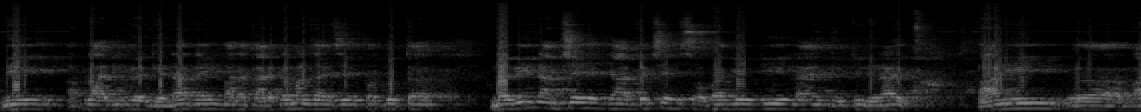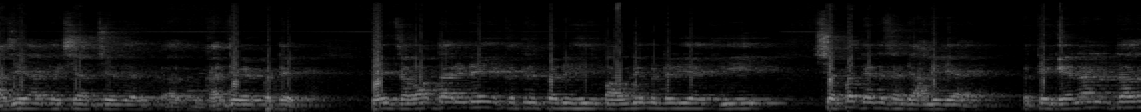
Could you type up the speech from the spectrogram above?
मी आपला अधिक वेळ घेणार नाही. मला कार्यक्रमाला जायचे परंतु नवीन आमचे जे अध्यक्ष सौभाग्यवती लायन ज्योती निराळी आणि माझे अध्यक्ष आमचे अ, कांतीबाई पटेल हे जबाबदारीने एकत्रितपणे ही पाहुणे मंडळी आहेत ही शपथ देण्यासाठी आलेली आहे. ते गेल्यानंतर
